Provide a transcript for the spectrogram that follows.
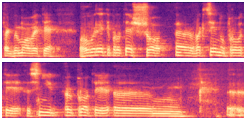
так би мовити, говорити про те, що е, вакцину проти сні е, проти е, м, е,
